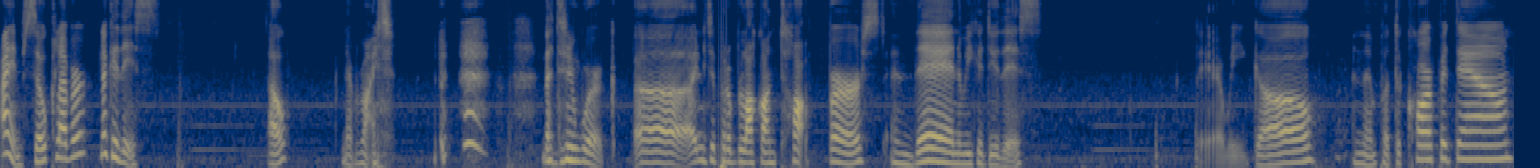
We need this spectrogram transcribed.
I am so clever. Look at this. Oh, never mind. that didn't work. Uh, I need to put a block on top first, and then we could do this. There we go. And then put the carpet down.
